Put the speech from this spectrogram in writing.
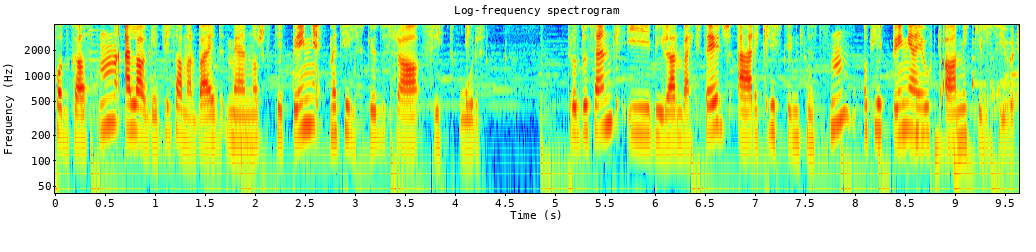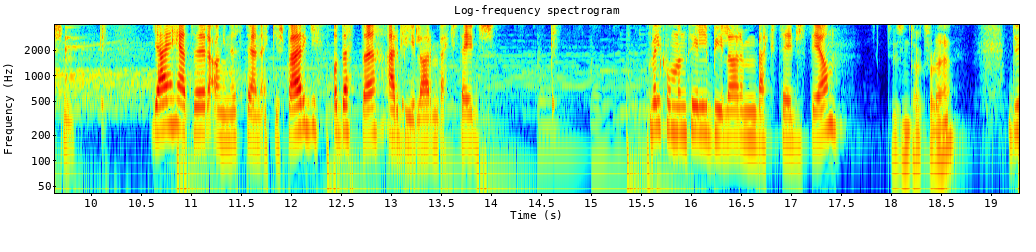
Podkasten er laget i samarbeid med Norsk Tipping, med tilskudd fra Fritt Ord. Produsent i Bylarm Backstage er Kristin Knutsen, og klipping er gjort av Mikkel Syvertsen. Jeg heter Agnes Sten Eckersberg, og dette er Bylarm Backstage. Velkommen til Bylarm Backstage, Stian. Tusen takk for det. Du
